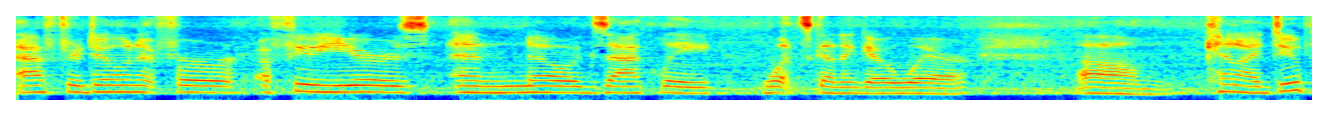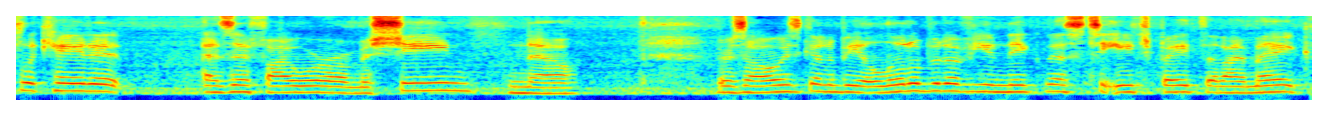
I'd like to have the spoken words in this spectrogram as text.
after doing it for a few years and know exactly what's going to go where. Um, can I duplicate it as if I were a machine? No. There's always going to be a little bit of uniqueness to each bait that I make.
